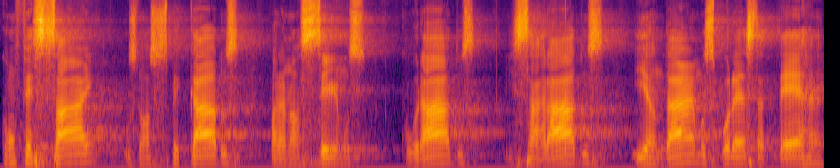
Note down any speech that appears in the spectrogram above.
Confessai os nossos pecados para nós sermos curados e sarados e andarmos por esta terra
